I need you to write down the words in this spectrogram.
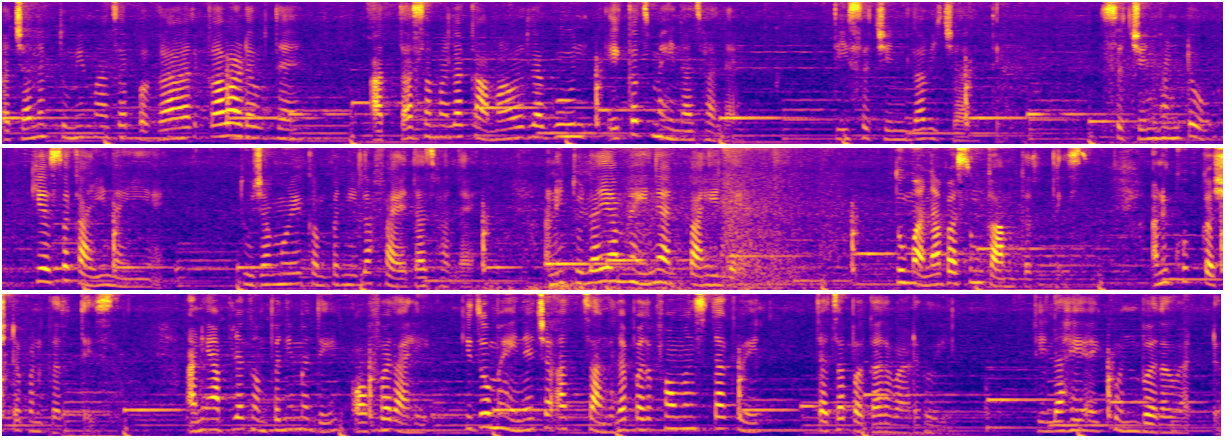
अचानक तुम्ही माझा पगार का वाढवताय? आत्ताच मला कामावर लागून एकच महिना झाला आहे ती सचिनला विचारते. सचिन म्हणतो की असं काही नाही आहे तुझ्यामुळे कंपनीला फायदा झाला आहे आणि तुला या महिन्यात पाहिलं आहे तू मनापासून काम करतेस आणि खूप कष्ट पण करतेस. आणि आपल्या कंपनीमध्ये ऑफर आहे की जो महिन्याच्या आत चांगला परफॉर्मन्स दाखवेल त्याचा पगार वाढ होईल. तिला हे ऐकून बरं वाटतं.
